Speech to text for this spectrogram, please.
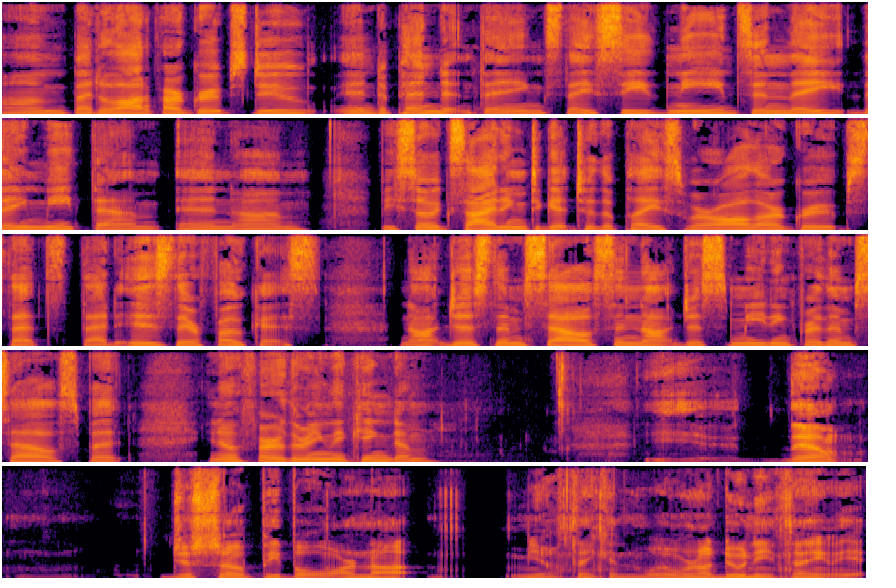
Um, but a lot of our groups do independent things. They see needs and they they meet them, and um, be so exciting to get to the place where all our groups that's that is their focus, not just themselves and not just meeting for themselves, but you know furthering the kingdom. Now, just so people are not you know thinking, well, we're not doing anything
